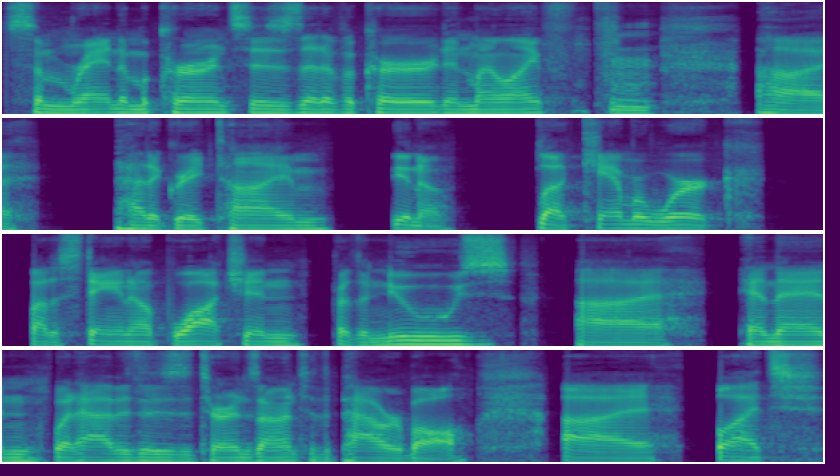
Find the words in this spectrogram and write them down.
some random occurrences that have occurred in my life. Hmm. Uh, had a great time. You know, a lot of camera work, a lot of staying up watching for the news. Uh, and then what happens is it turns on to the Powerball. Uh, but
